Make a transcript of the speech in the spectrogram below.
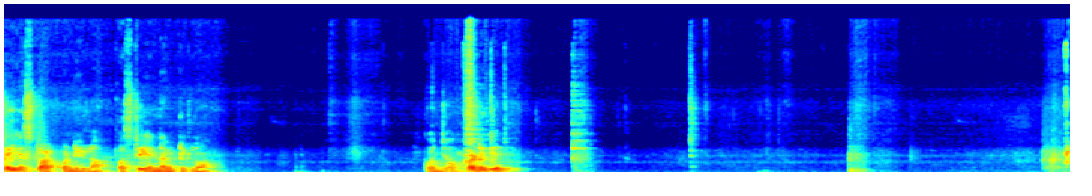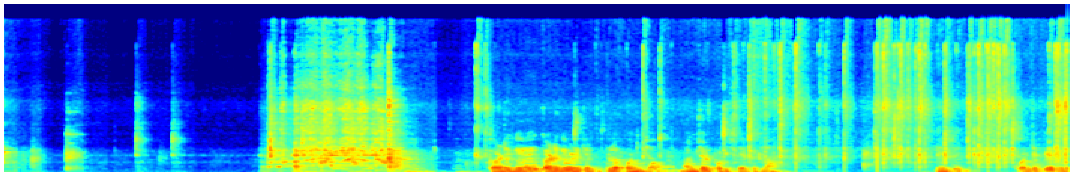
செய்ய ஸ்டார்ட் பண்ணிடலாம். ஃபஸ்ட்டு எண்ணெய் விட்டுக்கலாம். கொஞ்சம் கடுகு. கடுகு கடுகு வெடிக்கிறதுக்குள்ளே கொஞ்சம் மஞ்சள் பொடி சேர்த்துக்கலாம். இது கொஞ்சம் பேர்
